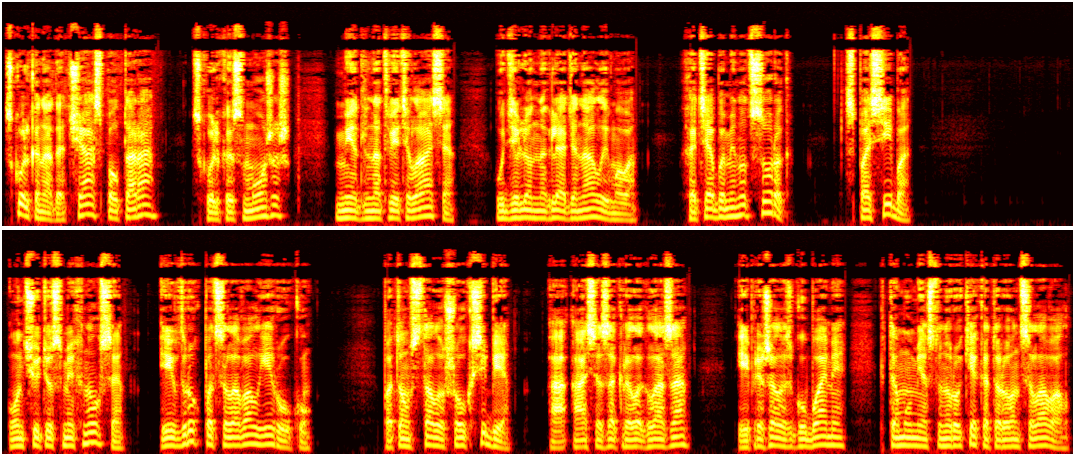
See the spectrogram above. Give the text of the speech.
Сколько надо? Час, полтора? Сколько сможешь? Медленно ответила Ася, удивленно глядя на Алымова. Хотя бы минут сорок. Спасибо. Он чуть усмехнулся и вдруг поцеловал ей руку. Потом встал и ушел к себе, а Ася закрыла глаза и прижалась губами к тому месту на руке, которое он целовал.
